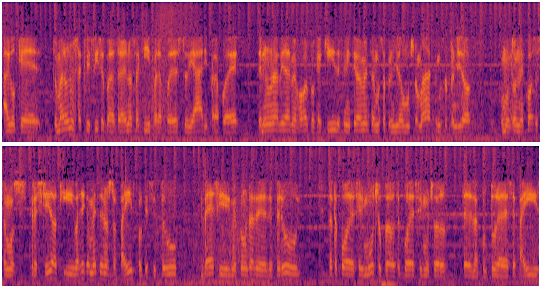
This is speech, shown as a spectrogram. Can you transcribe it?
algo que tomaron un sacrificio para traernos aquí, para poder estudiar y para poder tener una vida mejor, porque aquí definitivamente hemos aprendido mucho más, hemos aprendido un montón de cosas, hemos crecido aquí básicamente en nuestro país, porque si tú ves y me preguntas de, Perú, no te puedo decir mucho, pero te puedo decir mucho de la cultura de ese país,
